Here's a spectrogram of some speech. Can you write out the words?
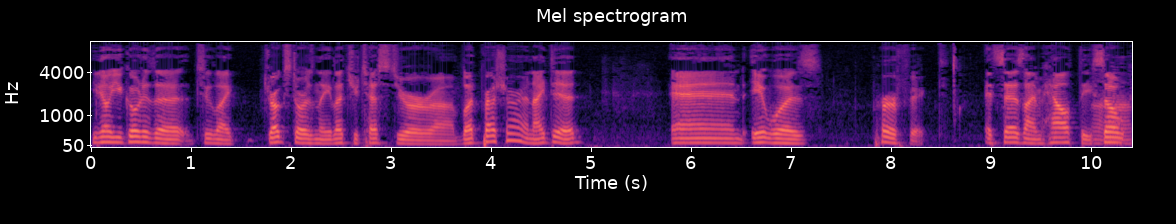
you know you go to the to like drugstores and they let you test your uh, blood pressure and I did, and it was perfect. It says I'm healthy. So,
